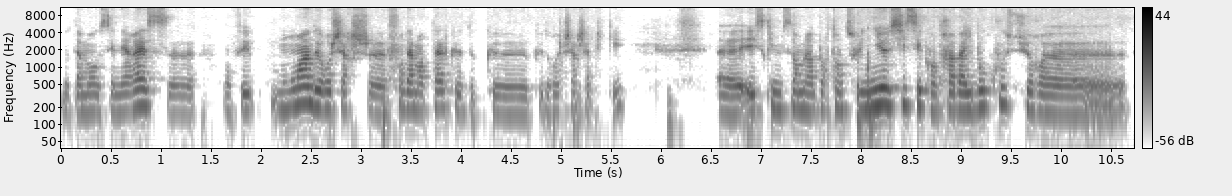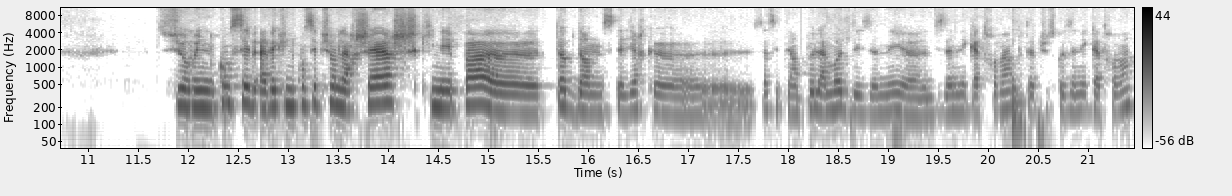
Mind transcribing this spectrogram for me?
notamment au CNRS, euh, on fait moins de recherche euh, fondamentale que de, que, de recherche appliquée. Euh, et ce qui me semble important de souligner aussi, c'est qu'on travaille beaucoup sur sur une avec une conception de la recherche qui n'est pas euh, top-down, c'est-à-dire que ça c'était un peu la mode des années, euh, des années 80, peut-être jusqu'aux années 80,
